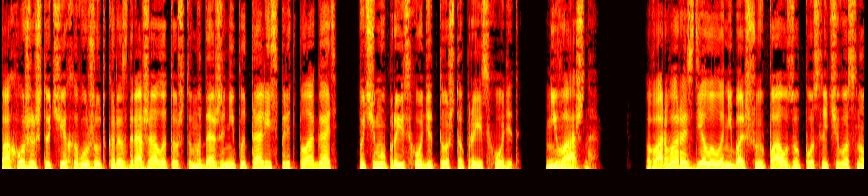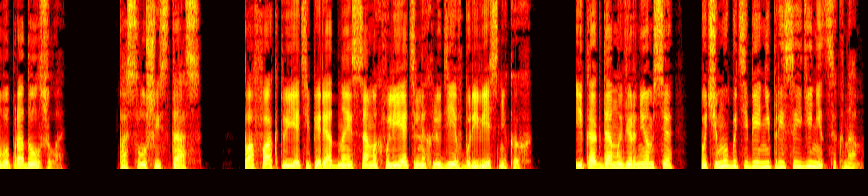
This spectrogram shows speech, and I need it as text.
Похоже, что Чехову жутко раздражало то, что мы даже не пытались предполагать, почему происходит то, что происходит. Неважно. Варвара сделала небольшую паузу, после чего снова продолжила. «Послушай, Стас, по факту я теперь одна из самых влиятельных людей в буревестниках. И когда мы вернемся, почему бы тебе не присоединиться к нам?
